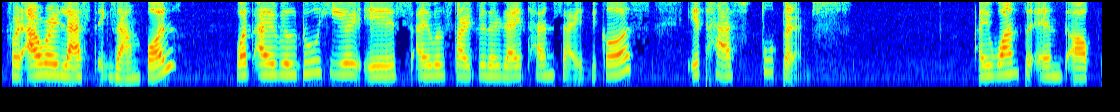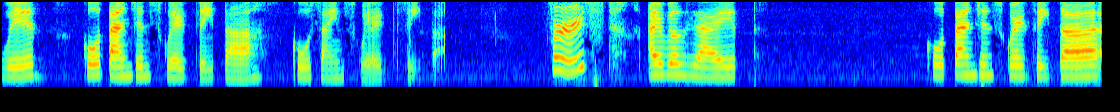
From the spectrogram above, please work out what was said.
For our last example, what I will do here is I will start with the right-hand side because it has two terms. I want to end up with cotangent squared theta, cosine squared theta. First, I will write cotangent squared theta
